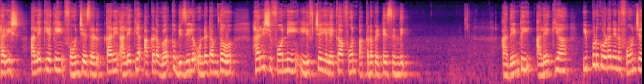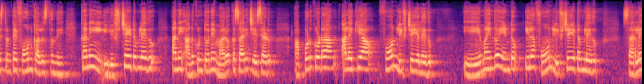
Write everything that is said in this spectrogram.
హరీష్ అలేఖ్యకి ఫోన్ చేశాడు. కానీ అలేఖ్య అక్కడ వర్క్ బిజీలో ఉండటంతో హరీష్ ఫోన్ని లిఫ్ట్ చేయలేక ఫోన్ పక్కన పెట్టేసింది. అదేంటి అలేఖ్య? ఇప్పుడు కూడా నేను ఫోన్ చేస్తుంటే ఫోన్ కలుస్తుంది. కానీ లిఫ్ట్ చేయటం లేదు అని అనుకుంటూనే మరొకసారి చేశాడు. అప్పుడు కూడా అలేఖ్య ఫోన్ లిఫ్ట్ చేయలేదు. ఏమైందో ఏంటో ఇలా ఫోన్ లిఫ్ట్ చేయటం లేదు. సర్లే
